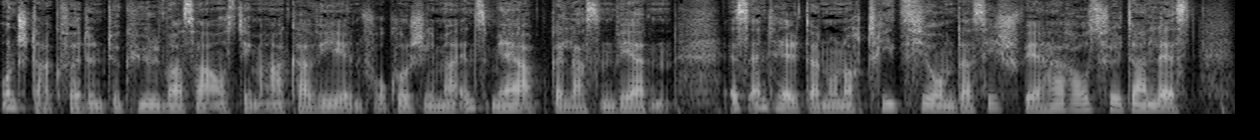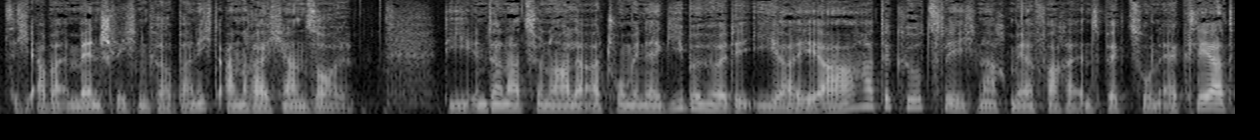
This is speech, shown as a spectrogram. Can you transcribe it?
und stark verdünnte Kühlwasser aus dem AKW in Fukushima ins Meer abgelassen werden. Es enthält dann nur noch Tritium, das sich schwer herausfiltern lässt, sich aber im menschlichen Körper nicht anreichern soll. Die internationale Atomenergiebehörde IAEA e hatte kürzlich nach mehrfacher Inspektion erklärt,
